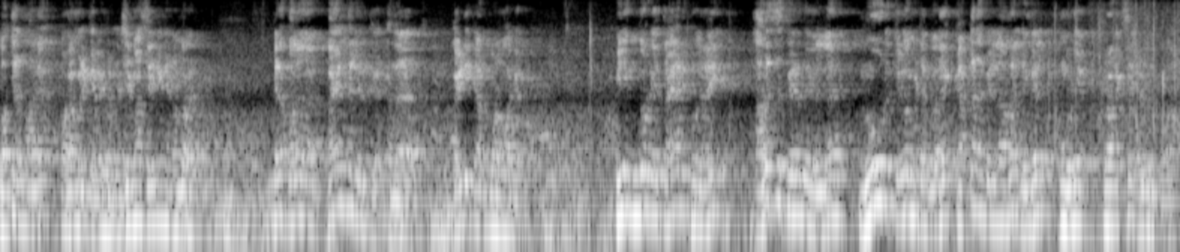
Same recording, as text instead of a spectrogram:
பத்திரமாக பராமரிக்க வேண்டும். நிச்சயமா செய்வீங்க நம்புறேன். ஏன்னா பல பயன்கள் இருக்கு. அந்த ஐடி கார்டு மூலமாக. இனி உங்களுடைய தயாரிப்புகளை அரசு பேருந்துகளில் நூறு கிலோமீட்டர் வரை கட்டணம் இல்லாமல் நீங்கள் உங்களுடைய ப்ராடக்ட்ஸை எடுத்துட்டு போகலாம்.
